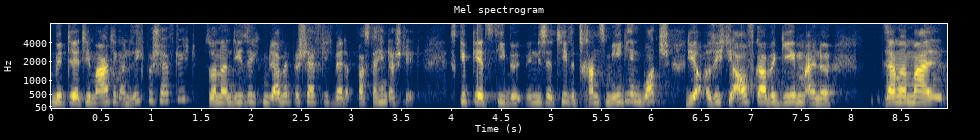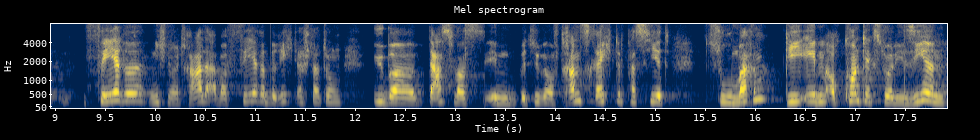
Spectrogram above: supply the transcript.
mit der Thematik an sich beschäftigt, sondern die sich damit beschäftigt, was dahinter steht. Es gibt jetzt die Initiative Transmedien Watch, die sich die Aufgabe geben, eine, sagen wir mal, faire, nicht neutrale, aber faire Berichterstattung über das, was in Bezug auf Transrechte passiert, zu machen, die eben auch kontextualisieren,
